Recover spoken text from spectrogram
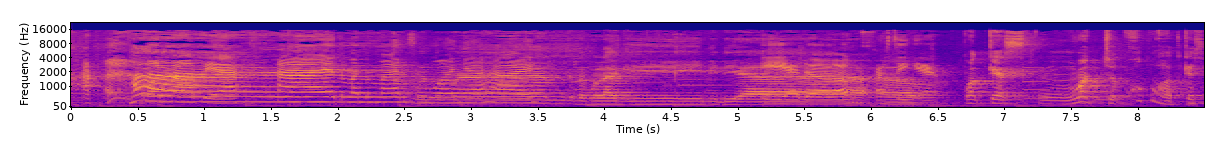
Mohon maaf ya. Hai. Teman-teman semuanya. Hai. Ketemu lagi ini dia. Iya dong, pastinya. eh, podcast ngocol. Kok podcast?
